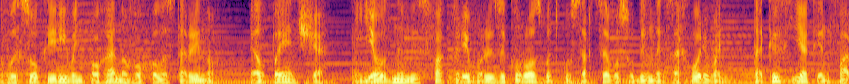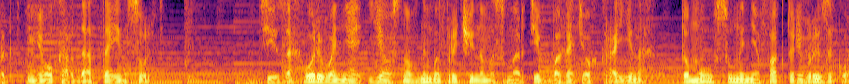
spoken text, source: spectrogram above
Високий рівень поганого холестерину, ЛПН, є одним із факторів ризику розвитку серцево-судинних захворювань, таких як інфаркт міокарда та інсульт. Ці захворювання є основними причинами смерті в багатьох країнах, тому усунення факторів ризику,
